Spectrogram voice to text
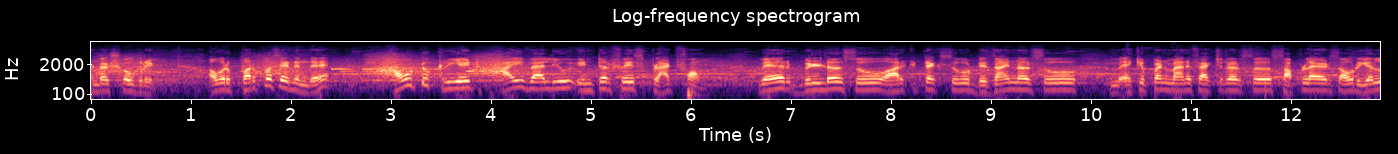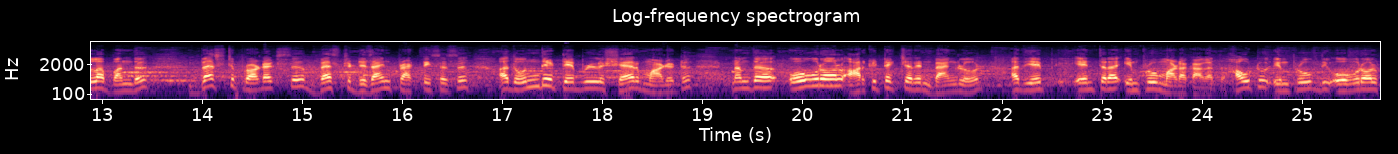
under show grid ಅವರ ಪರ್ಪಸ್ ಏನಿದೆ how to create high value interface platform where builders architects designers equipment manufacturers suppliers ಅವರು ಎಲ್ಲ ಬಂದು best products best design practices ಅದು ಒಂದೇ ಟೇಬಲ್ ಶೇರ್ ಮಾಡಿಟ್ಟು ನಮ್ದು ಓವರ್ ಆಲ್ ಆರ್ಕಿಟೆಕ್ಚರ್ ಇನ್ ಬ್ಯಾಂಗ್ಳೂರ್ ಅದು ಏನು ಥರ ಇಂಪ್ರೂವ್ ಮಾಡೋಕ್ಕಾಗತ್ತೆ. How to improve the overall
